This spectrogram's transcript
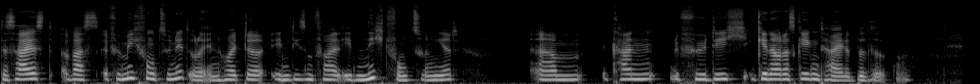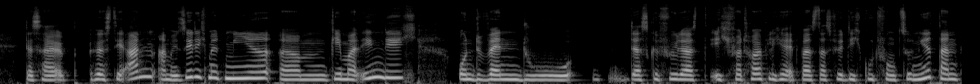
Das heißt, was für mich funktioniert oder in heute in diesem Fall eben nicht funktioniert, ähm, kann für dich genau das Gegenteil bewirken. Deshalb hörst dir an, amüsier dich mit mir, ähm, geh mal in dich und wenn du das Gefühl hast, ich verteufliche etwas, das für dich gut funktioniert, dann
